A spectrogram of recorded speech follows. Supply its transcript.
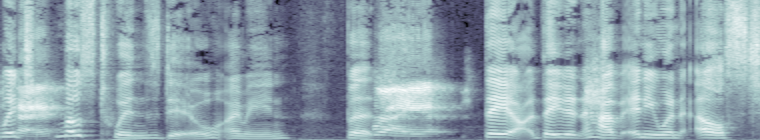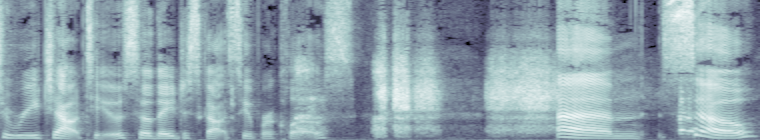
which most twins do. I mean, but Right. they they didn't have anyone else to reach out to, so they just got super close. Um, so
